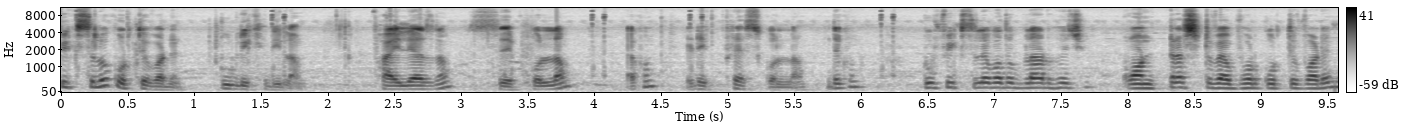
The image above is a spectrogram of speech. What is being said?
পিক্সেলও করতে পারেন। টু লিখে দিলাম। ফাইলে আসলাম সেভ করলাম। এখন রিফ্রেশ করলাম। দেখুন টু পিক্সেলের মতো ব্লার হয়েছে। কন্ট্রাস্ট ব্যবহার করতে পারেন।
